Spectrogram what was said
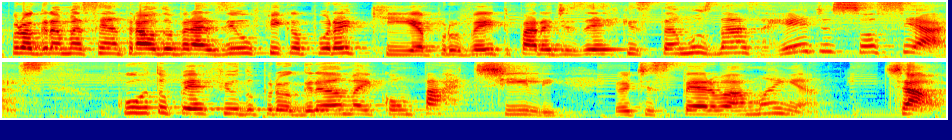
O programa Central do Brasil fica por aqui. Aproveito para dizer que estamos nas redes sociais Curta o perfil do programa e compartilhe. Eu te espero amanhã. Tchau!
